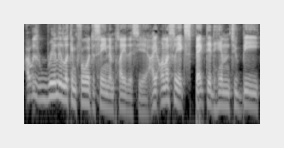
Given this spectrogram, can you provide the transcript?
I was really looking forward to seeing him play this year. I honestly expected him to be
